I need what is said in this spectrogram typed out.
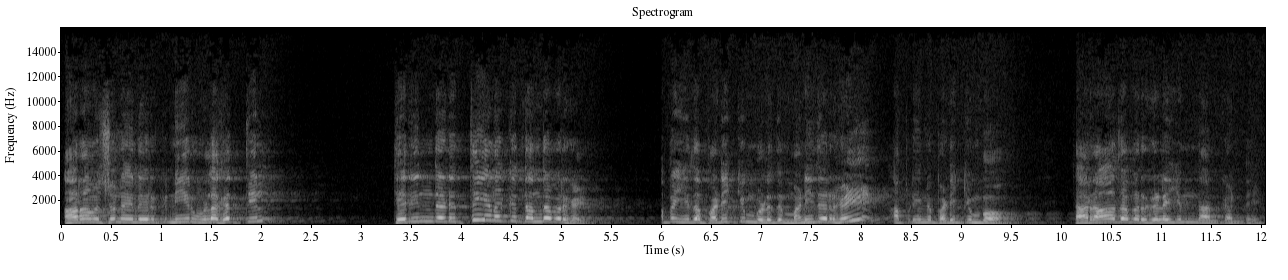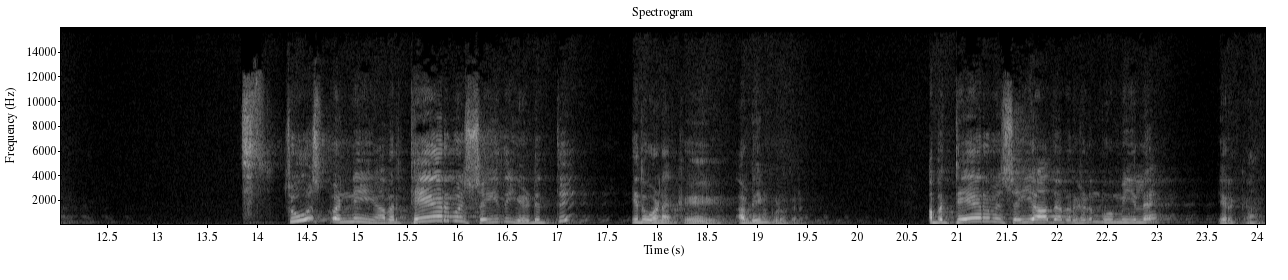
ஆறாம் சொன்ன இருக்கு நீர் உலகத்தில் தெரிந்தெடுத்து எனக்கு தந்தவர்கள். அப்ப இதை படிக்கும் பொழுது மனிதர்கள் அப்படின்னு படிக்கும்போ தராதவர்களையும் நான் கண்டேன். சூஸ் பண்ணி அவர் தேர்வு செய்து எடுத்து இது உனக்கு அப்படின்னு கொடுக்கிறார் அப்ப தேர்வு செய்யாதவர்களும் பூமியில இருக்காங்க.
